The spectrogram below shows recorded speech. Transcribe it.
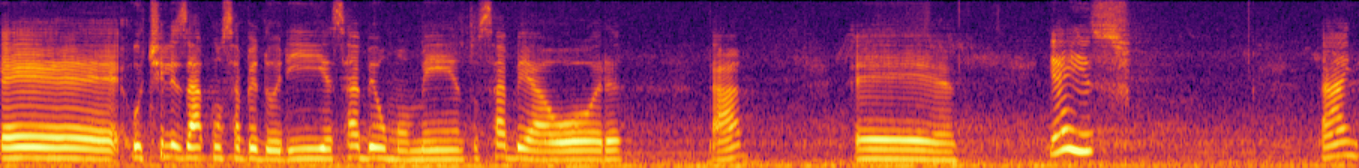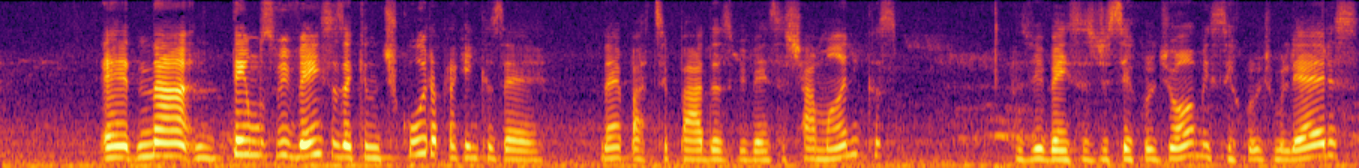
é, utilizar com sabedoria, saber o momento, saber a hora, tá? É, e é isso, tá? É, na, temos vivências aqui no Ticura, para quem quiser né, participar das vivências xamânicas, as vivências de círculo de homens, círculo de mulheres,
